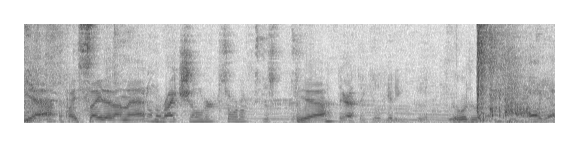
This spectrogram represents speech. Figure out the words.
Yeah, if I sight it on that. On the right shoulder, sort of. Just Yeah. there, I think you'll get him good. Oh, yeah.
